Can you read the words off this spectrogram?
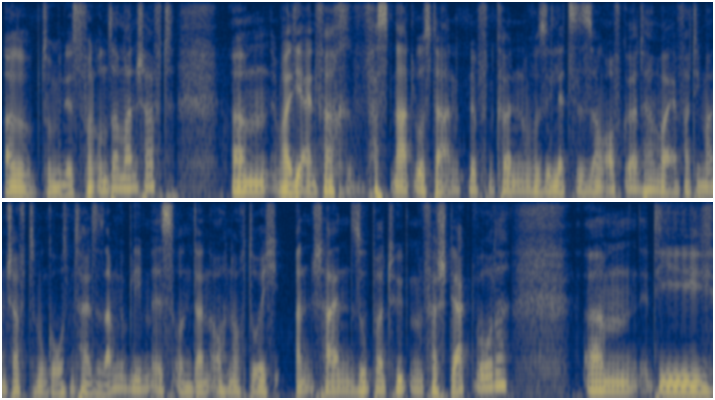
Also zumindest von unserer Mannschaft. Ähm, weil die einfach fast nahtlos da anknüpfen können, wo sie letzte Saison aufgehört haben, weil einfach die Mannschaft zum großen Teil zusammengeblieben ist und dann auch noch durch anscheinend super Typen verstärkt wurde ähm, die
